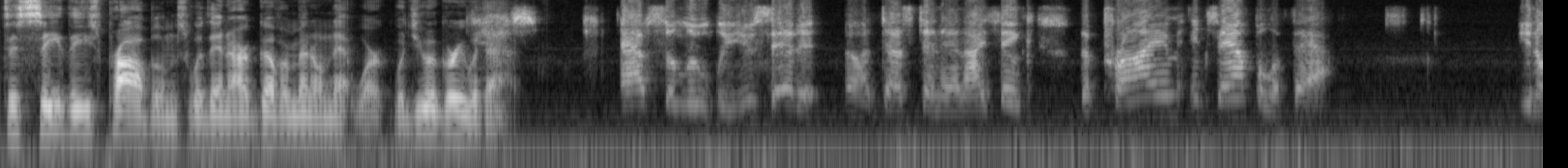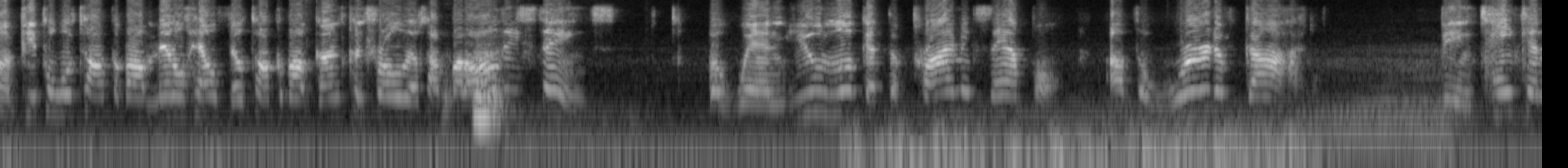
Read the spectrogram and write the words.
to see these problems within our governmental network. Would you agree with yes. that? Absolutely. You said it, uh, Dustin, and I think the prime example of that, you know, and people will talk about mental health, they'll talk about gun control, they'll talk about all these things. But when you look at the prime example of the Word of God being taken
